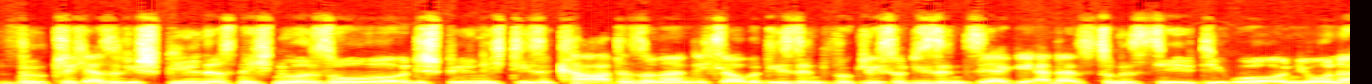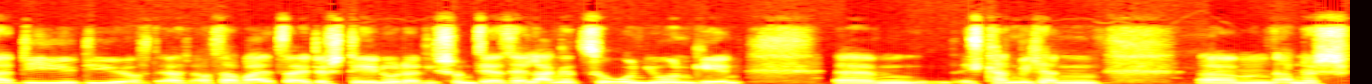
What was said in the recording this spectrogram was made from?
wirklich, also die spielen das nicht nur so, die spielen nicht diese Karte, sondern ich glaube, die sind wirklich so, die sind sehr geehrt. Also zumindest die, die Ur-Unioner, die, die auf der, auf der Waldseite stehen oder die schon sehr, sehr lange zur Union gehen. Ähm, ich kann mich an, ähm, an das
